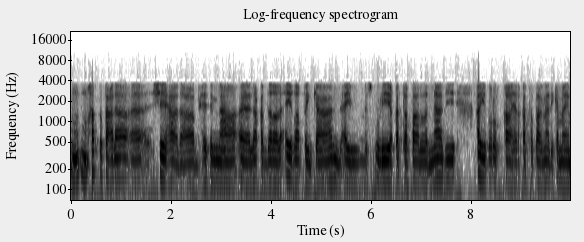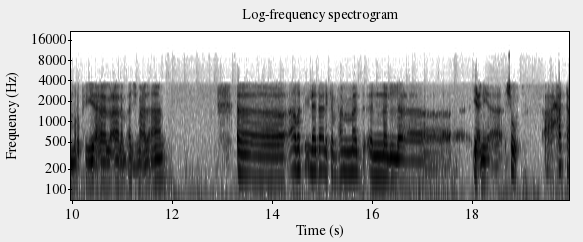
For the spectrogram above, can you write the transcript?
مخططة على آه، شيء هذا بحيث إنها لا قدر الله أي ضغط كان أي مسؤولية قد تطال النادي أي ظروف قاهرة قد تطال النادي كما يمر فيها العالم أجمع الآن. آه، أضف إلى ذلك محمد إن آه، يعني آه، شوف حتى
